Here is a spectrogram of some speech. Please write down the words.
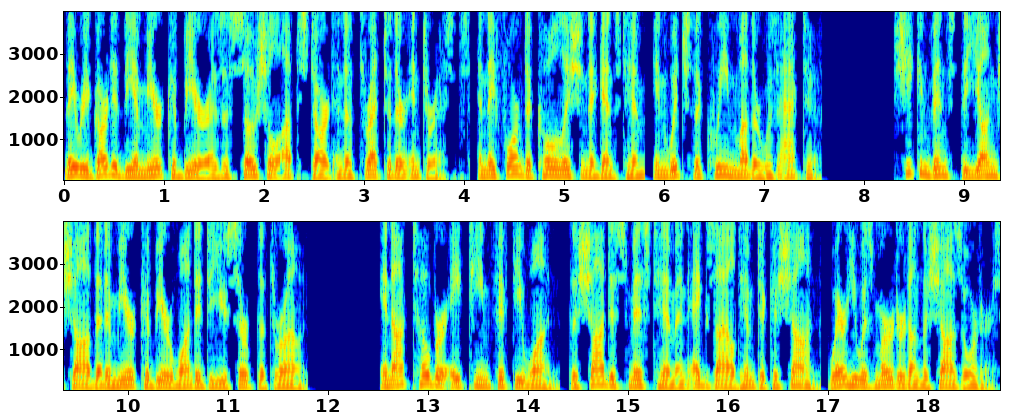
They regarded the Amir Kabir as a social upstart and a threat to their interests, and they formed a coalition against him, in which the Queen Mother was active. She convinced the young Shah that Amir Kabir wanted to usurp the throne. In October 1851, the Shah dismissed him and exiled him to Kashan, where he was murdered on the Shah's orders.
